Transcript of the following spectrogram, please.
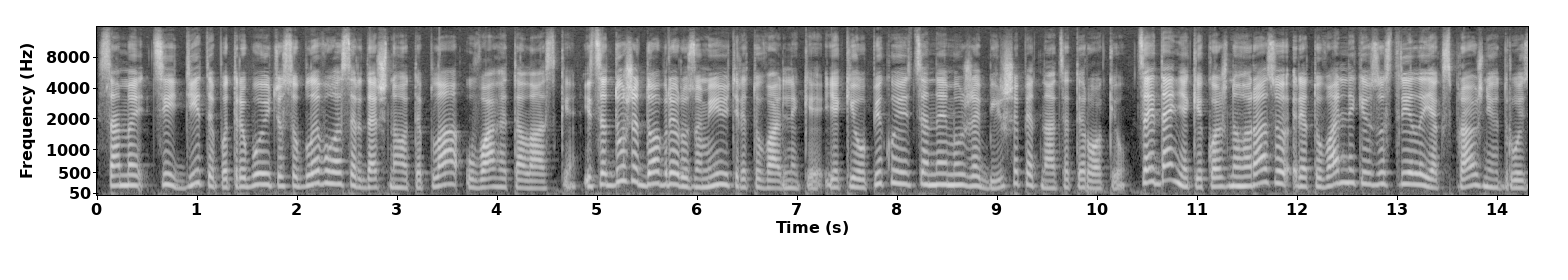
Саме ці діти потребують особливого сердечного тепла, уваги та ласки. І це дуже добре розуміють рятувальники, які опікуються ними вже більше 15 років. Цей день, як і кожного разу, рятувальників зустріли як справжніх друзів.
